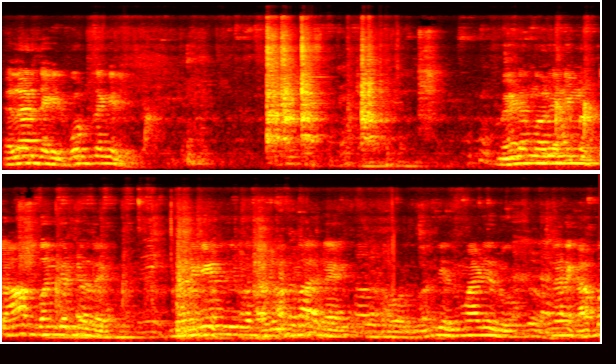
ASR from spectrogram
ಎಲ್ಲರೂ ತೆಗೀರಿ ಫೋಟೋ ತೆಗೀರಿ. ಮೇಡಮ್ ಅವರೇ ನಿಮ್ಮ ಸ್ಟಾಫ್ ಬಂದಿರ್ತದೆ. ನನಗೆ ಇವತ್ತು ಹಬ್ಬ ಇದೆ ಅವ್ರು ಬಂದು ಇದು ಮಾಡಿದ್ರು. ನನಗೆ ಹಬ್ಬ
